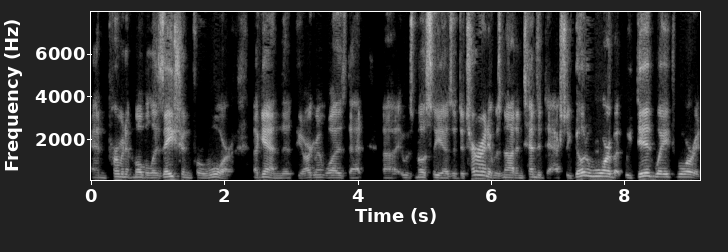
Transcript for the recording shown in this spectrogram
and permanent mobilization for war. Again, the, the argument was that uh, it was mostly as a deterrent. It was not intended to actually go to war, but we did wage war in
